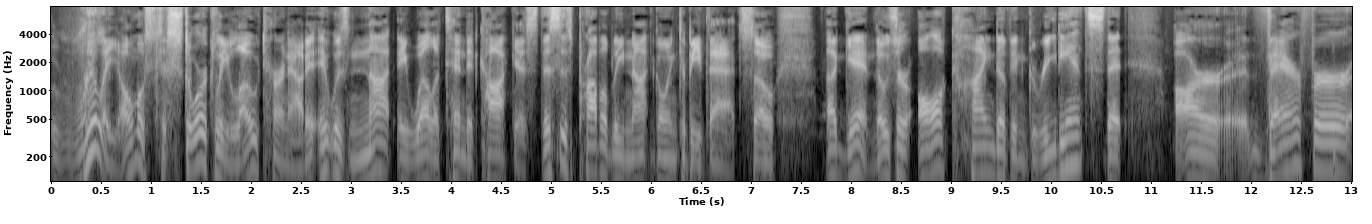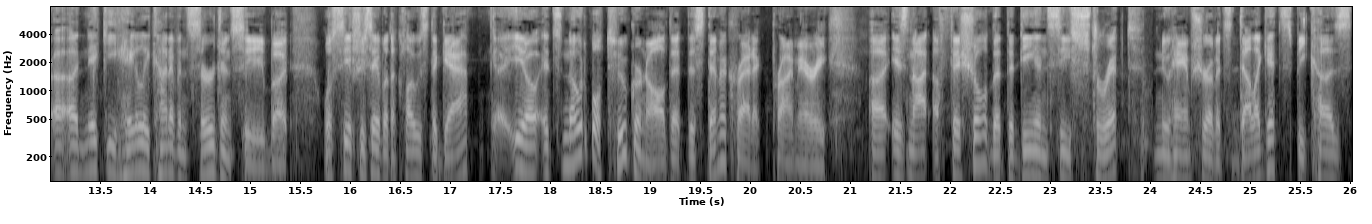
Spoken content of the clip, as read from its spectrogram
really almost historically low turnout. It, it was not a well attended caucus. This is probably not going to be that. So, again, those are all kind of ingredients that are there for a, Nikki Haley kind of insurgency, but we'll see if she's able to close the gap. Uh, you know, it's notable too, Gurnal, that this Democratic primary uh, is not official, that the DNC stripped New Hampshire of its delegates because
